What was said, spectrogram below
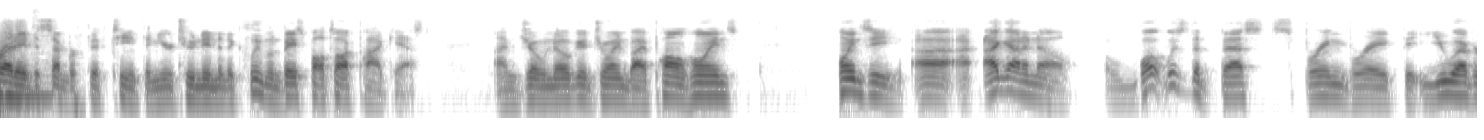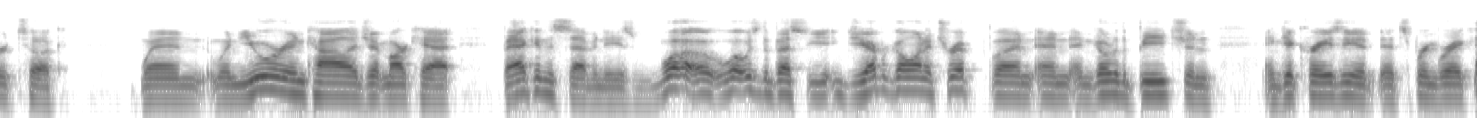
Friday, December 15th, and you're tuned into the Cleveland Baseball Talk podcast. I'm Joe Noga, joined by Paul Hoynes. Hoynesy, uh, I, I got to know, what was the best spring break that you ever took when when you were in college at Marquette back in the 70s? What what was the best? Did you ever go on a trip and and, and go to the beach and and get crazy at, at spring break?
